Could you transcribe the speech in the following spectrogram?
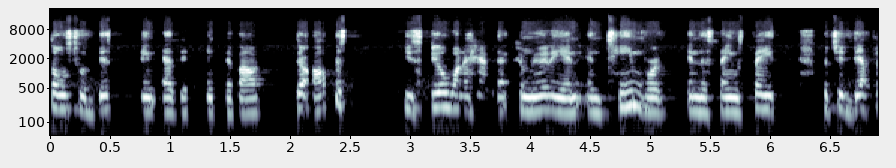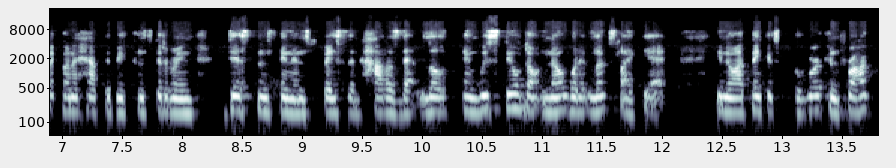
social distancing as they're thinking about their office. You still want to have that community and, and teamwork in the same space, but you're definitely going to have to be considering distancing and space and how does that look? And we still don't know what it looks like yet. You know, I think it's a work in progress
